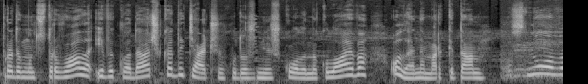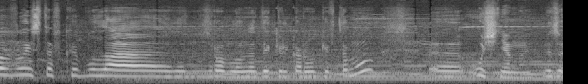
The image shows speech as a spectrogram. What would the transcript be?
продемонструвала і викладачка дитячої художньої школи Миколаєва Олена Маркетан. Основа виставки була зроблена декілька років тому учнями. Ми з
